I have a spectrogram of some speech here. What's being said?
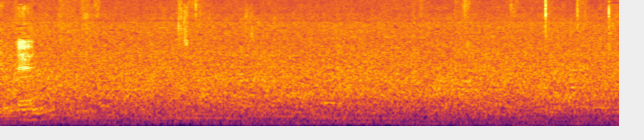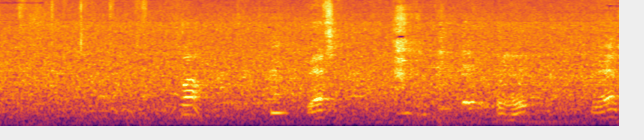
And then Wow. Yes. Yes.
